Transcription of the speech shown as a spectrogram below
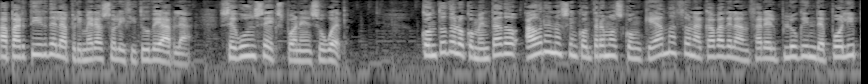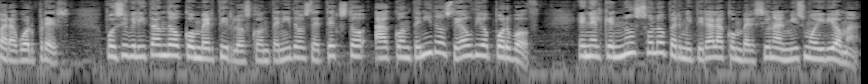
a partir de la primera solicitud de habla, según se expone en su web. Con todo lo comentado, ahora nos encontramos con que Amazon acaba de lanzar el plugin de Poly para WordPress, posibilitando convertir los contenidos de texto a contenidos de audio por voz, en el que no solo permitirá la conversión al mismo idioma,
